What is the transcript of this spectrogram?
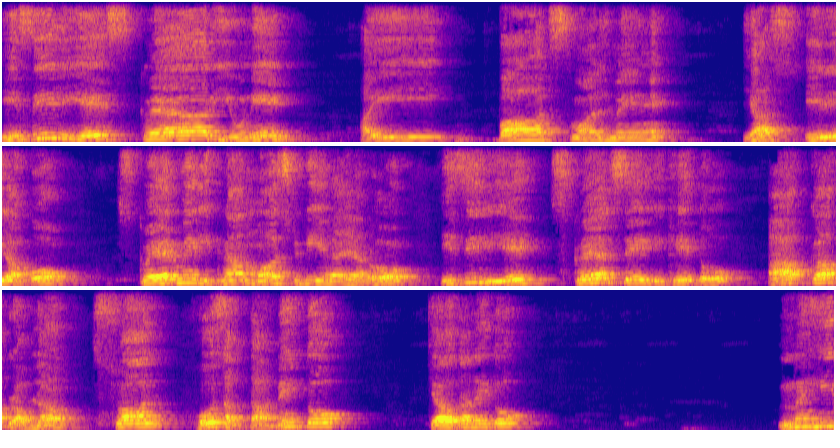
इसीलिए स्क्वायर यूनिट आई बात समझ में यस एरिया को स्क्वायर में लिखना मस्ट भी है यारो। इसीलिए स्क्वायर से लिखे तो आपका प्रॉब्लम सॉल्व हो सकता। नहीं तो क्या होता नहीं तो? नहीं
